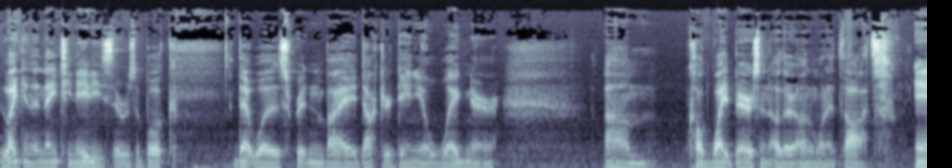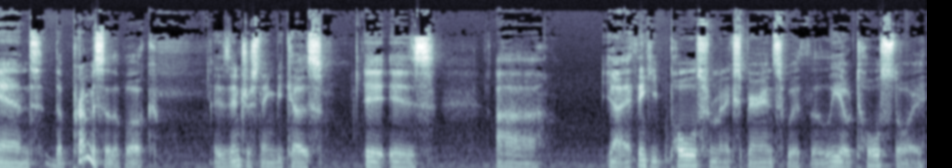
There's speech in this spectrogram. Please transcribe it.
like in the 1980s, there was a book that was written by Dr. Daniel Wegner. Um, called White Bears and Other Unwanted Thoughts. And the premise of the book is interesting because it is, uh, yeah, I think he pulls from an experience with Leo Tolstoy,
